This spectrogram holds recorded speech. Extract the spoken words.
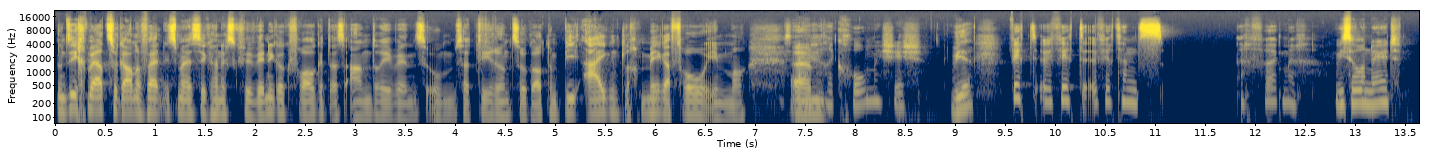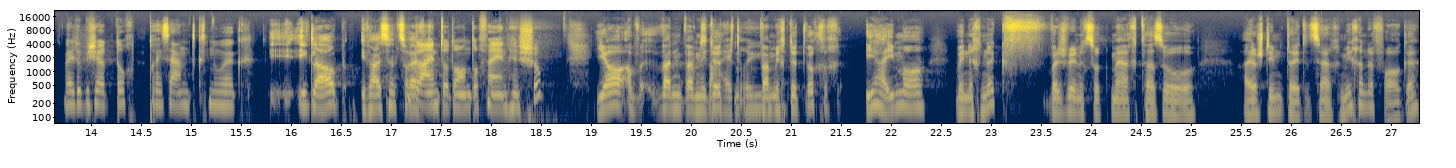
Und ich werde sogar noch verhältnismäßig, habe ich das Gefühl, weniger gefragt als andere, wenn es um Satire und so geht. Und bin eigentlich mega froh immer. Was Ähm, eigentlich komisch ist. Wie? Vielleicht, vielleicht, vielleicht haben sie. Ich frage mich, wieso nicht? Weil du bist ja doch präsent genug. Ich, ich glaube, ich weiß nicht so recht. der ein oder andere Fan hast du schon. Ja, aber wenn, wenn, mich Zwei, dort, drei. wenn mich dort wirklich. Ich habe immer, wenn ich nicht, weißt, wenn ich so gemerkt habe, so, ah ja, stimmt, da hätte jetzt eigentlich mich können fragen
